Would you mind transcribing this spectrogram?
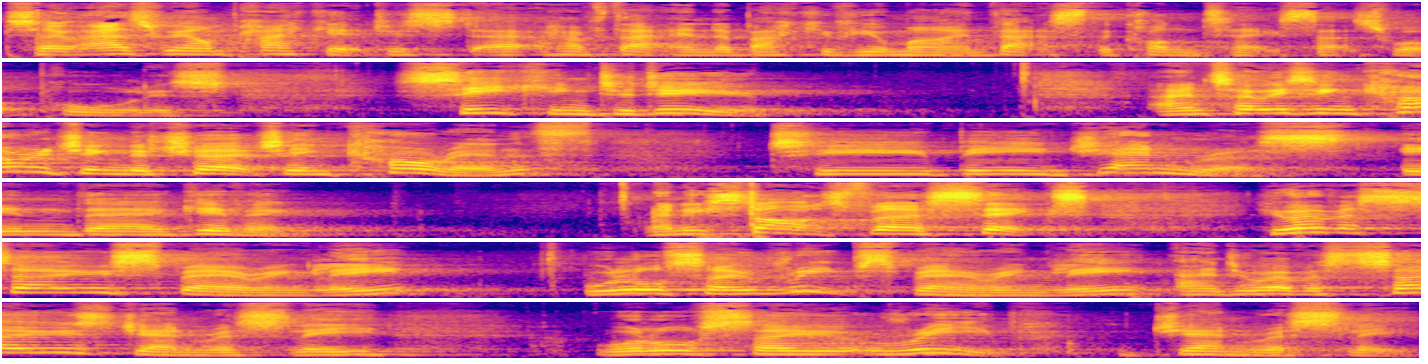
So, as we unpack it, just uh, have that in the back of your mind. That's the context. That's what Paul is seeking to do. And so, he's encouraging the church in Corinth to be generous in their giving. And he starts verse 6 Whoever sows sparingly will also reap sparingly, and whoever sows generously will also reap generously.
